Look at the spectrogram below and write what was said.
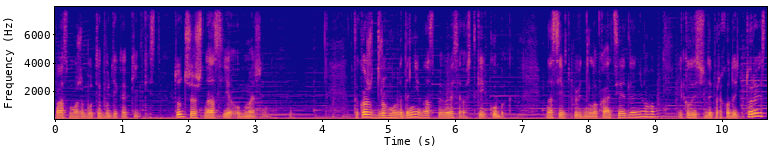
вас може бути будь-яка кількість. Тут же ж у нас є обмеження. Також в другому виданні в нас з'явився ось такий кубик. У нас є відповідна локація для нього, і коли сюди приходить турист,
